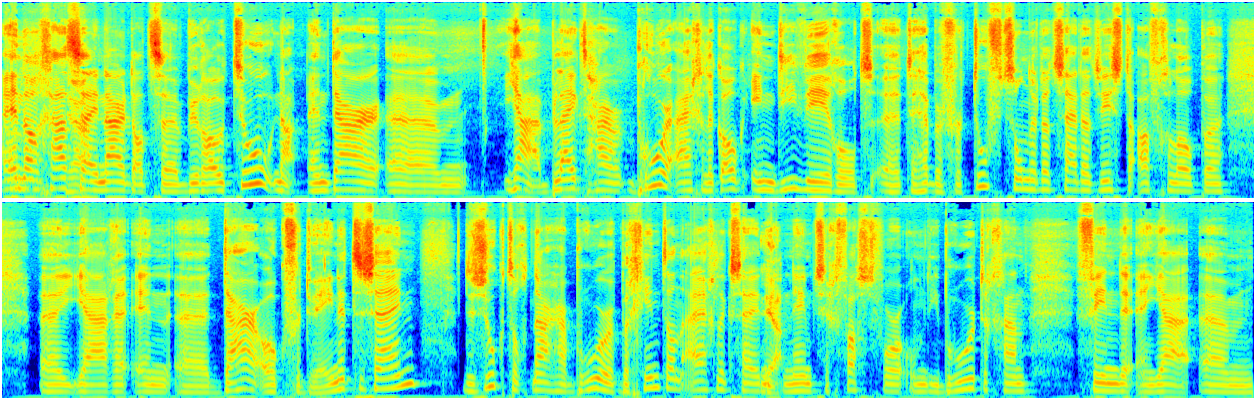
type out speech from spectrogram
En dan gaat Ja. zij naar dat eh, bureau toe. Nou, en daar ehm, ja, blijkt haar broer eigenlijk ook in die wereld eh, te hebben vertoefd. Zonder dat zij dat wist de afgelopen eh, jaren. En eh, daar ook verdwenen te zijn. De zoektocht naar haar broer begint dan eigenlijk. Zij Ja. neemt zich vast voor om die broer te gaan vinden. En ja, ehm,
